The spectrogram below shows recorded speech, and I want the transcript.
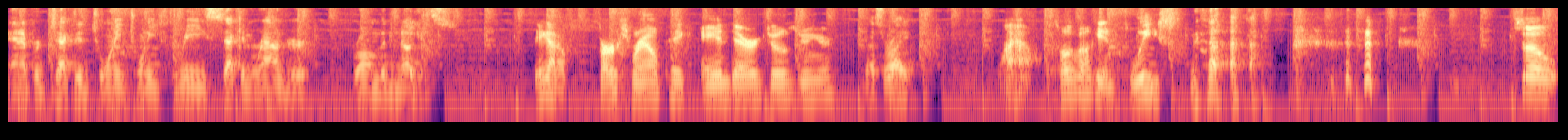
and a protected 2023 second rounder from the Nuggets. They got a first round pick and Derrick Jones Jr. That's right. Wow, talk about getting fleeced. so,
